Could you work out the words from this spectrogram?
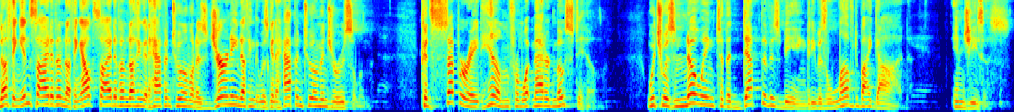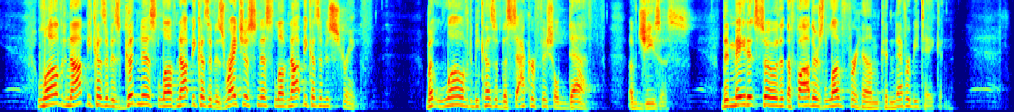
Nothing inside of him, nothing outside of him, nothing that happened to him on his journey, nothing that was going to happen to him in Jerusalem could separate him from what mattered most to him which was knowing to the depth of his being that he was loved by God in Jesus. Loved not because of his goodness, loved not because of his righteousness, loved not because of his strength, but loved because of the sacrificial death of Jesus that made it so that the Father's love for him could never be taken.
